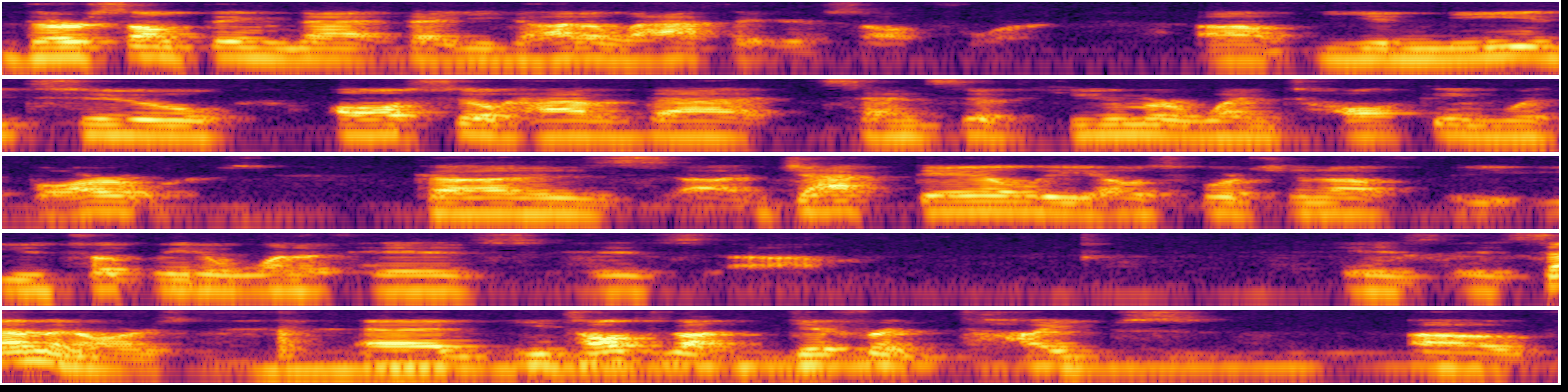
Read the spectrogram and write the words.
they're something that that you got to laugh at yourself for. Um, you need to also have that sense of humor when talking with borrowers. Because uh, Jack Daly, I was fortunate enough, you, you, took me to one of his his, um, his his seminars, and he talked about different types of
